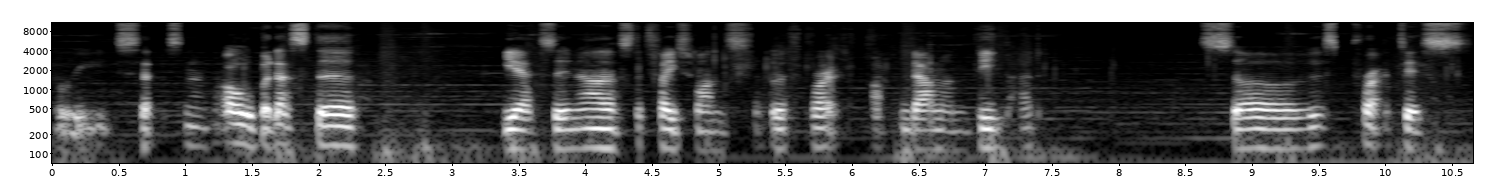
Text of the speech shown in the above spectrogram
Three sets now. Oh, but that's the. Yeah, so now that's the face ones. Left, right, up and down on the D pad. So let's practice.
